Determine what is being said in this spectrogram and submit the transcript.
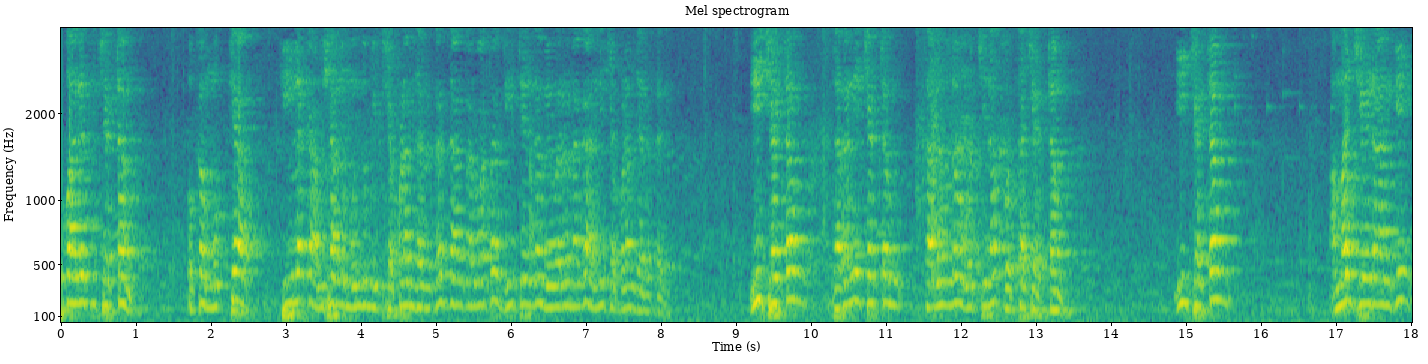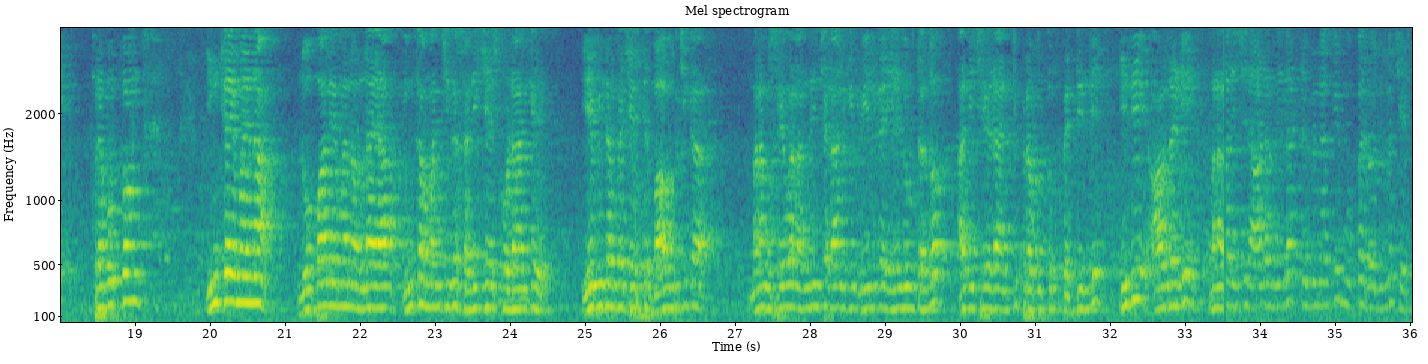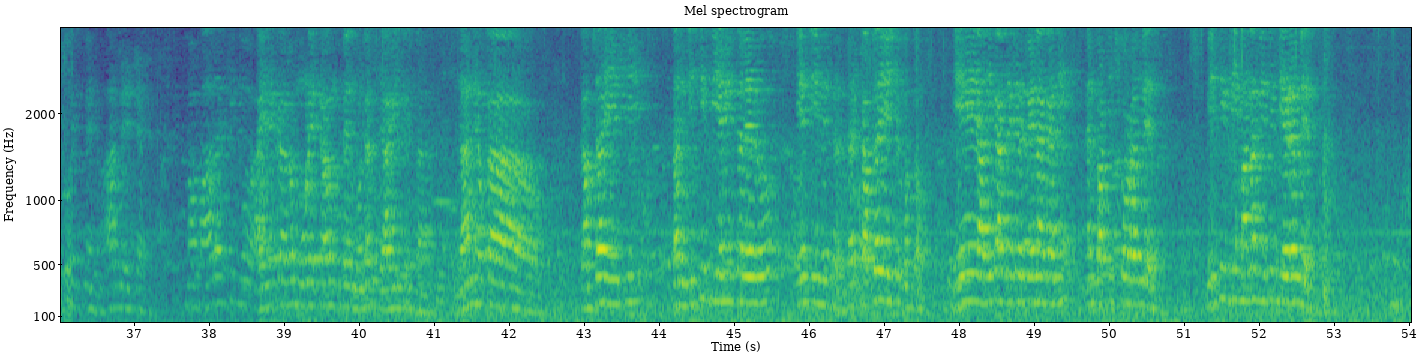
భూభారతి చట్టం ఒక ముఖ్య కీలక అంశాలు ముందు మీకు చెప్పడం జరుగుతుంది. దాని తర్వాత డీటెయిల్గా వివరణగా అన్ని చెప్పడం జరుగుతుంది. ఈ చట్టం ధరణి చట్టం స్థలంలో వచ్చిన కొత్త చట్టం. ఈ చట్టం అమలు చేయడానికి ప్రభుత్వం ఇంకా ఏమైనా లోపాలు ఏమైనా ఉన్నాయా? ఇంకా మంచిగా సరి చేసుకోవడానికి ఏ విధంగా చేస్తే బాగుంచిగా మనం సేవలు అందించడానికి వీలుగా ఏది ఉంటుందో అది చేయడానికి ప్రభుత్వం పెట్టింది. ఇది ఆల్రెడీ మన ఇచ్చిన ఆర్డర్ మీద ట్రిబ్యునల్కి ముప్పై రోజుల్లో చేసుకోవాలి. మా ఫాదర్కి ఐదు ఎకరాలు మూడు ఎకరాలు ముప్పై ఐదు గుంటలు జాగి చేస్తాను దాన్ని ఒక కబ్జా చేసి దాన్ని మిస్సింగ్ తీయనిస్తలేరు ఏం తీయనిస్తారు దాన్ని కబ్జా చేసి మొత్తం. ఏ అధికారి దగ్గర పోయినా కానీ దాన్ని పట్టించుకోవడం లేదు. మిసింగ్ తీయమన్నా మిసింగ్ చేయడం లేదు.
